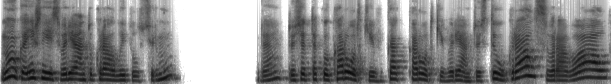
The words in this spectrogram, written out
Ну, конечно, есть вариант украл, выпил в тюрьму. Да? То есть это такой короткий, как короткий вариант. То есть ты украл, своровал,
